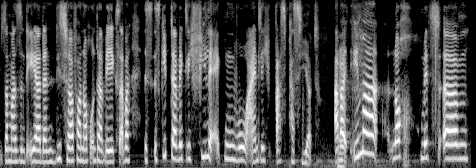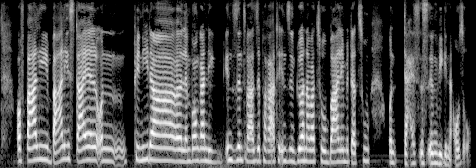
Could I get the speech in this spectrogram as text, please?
sag mal, sind eher dann die Surfer noch unterwegs, aber es, es gibt da wirklich viele Ecken, wo eigentlich was passiert. Aber ja. immer noch mit ähm, auf Bali, Bali-Style und Penida, Lembongan, die Inseln sind zwar separate Inseln, gehören aber zu Bali mit dazu und da ist es irgendwie genauso.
